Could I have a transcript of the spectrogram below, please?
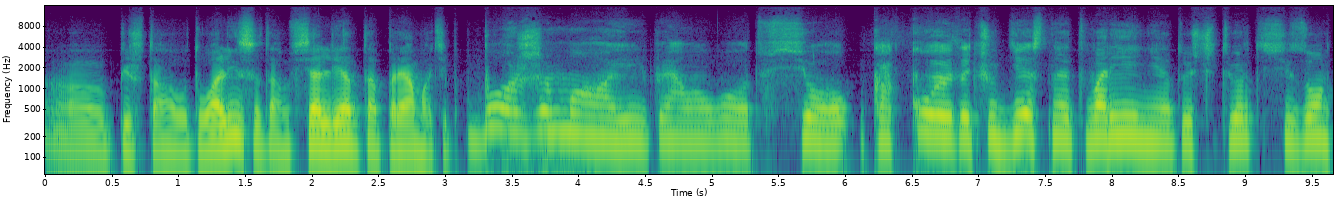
э, пишут, а вот у Алисы там вся лента прямо типа, боже мой, прямо вот все, какое-то чудесное творение, то есть четвертый сезон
